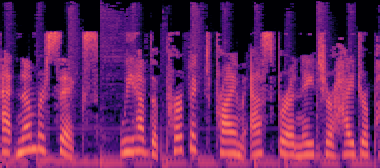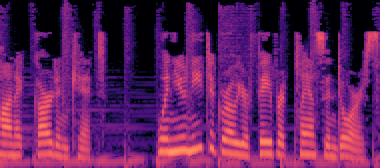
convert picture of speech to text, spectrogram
At number 6, we have the PerfectPrime Aspara Nature Hydroponic Garden Kit. When you need to grow your favorite plants indoors,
